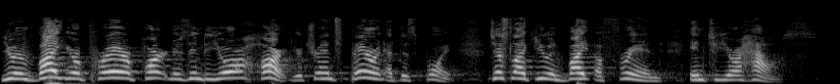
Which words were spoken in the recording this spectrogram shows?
You invite your prayer partners into your heart. You're transparent at this point, just like you invite a friend into your house.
